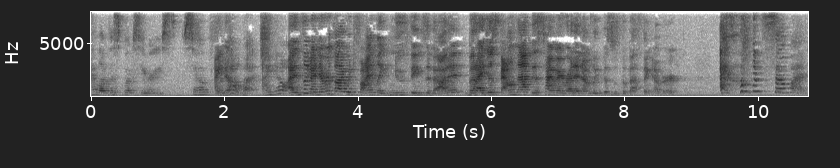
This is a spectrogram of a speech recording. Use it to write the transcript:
I love this book series so I know. much. I know. I, it's like I never thought I would find like new things about it, but I just found that this time I read it and I was like, this was the best thing ever. I love it so much.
